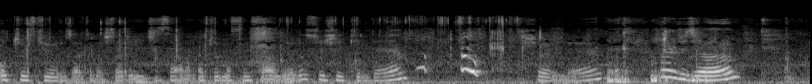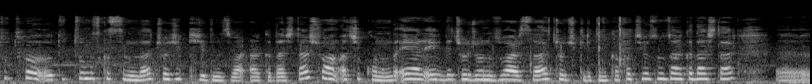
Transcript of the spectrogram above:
oturtuyoruz arkadaşlar. İyice sağlam oturmasını sağlıyoruz. Şu şekilde. Şöyle. Ayrıca tuttuğumuz kısımda çocuk kilidimiz var arkadaşlar. Şu an açık konumda. Eğer evde çocuğunuz varsa çocuk kilidini kapatıyorsunuz arkadaşlar. Ee,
